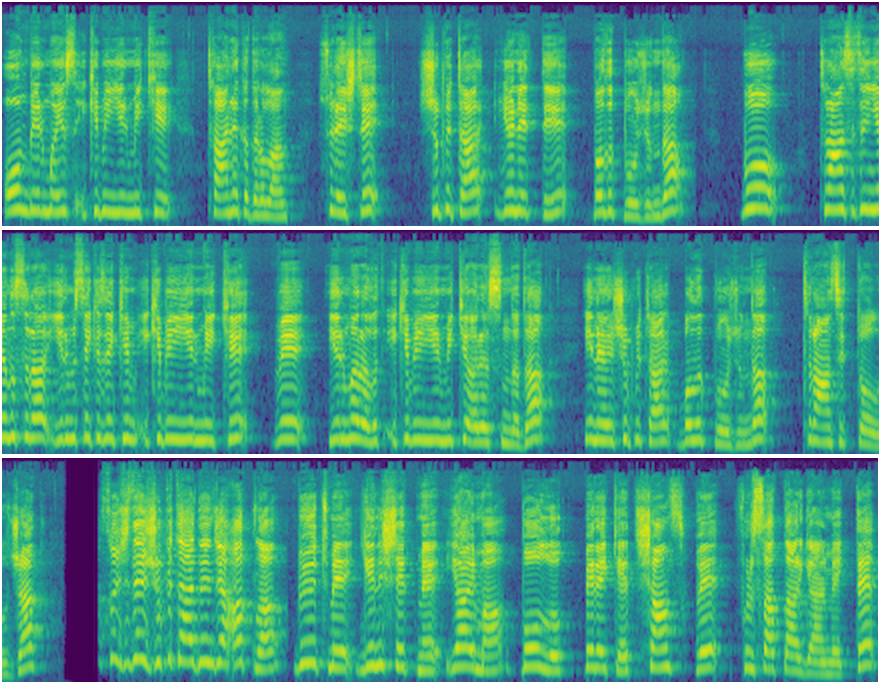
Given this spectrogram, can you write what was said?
11 Mayıs 2022 tarihine kadar olan süreçte Jüpiter yönettiği balık burcunda. Bu transitin yanı sıra 28 Ekim 2022 ve 20 Aralık 2022 arasında da yine Jüpiter balık burcunda transitte olacak. Astrolojide Jüpiter deyince akla büyütme, genişletme, yayma, bolluk, bereket, şans ve fırsatlar gelmekte.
